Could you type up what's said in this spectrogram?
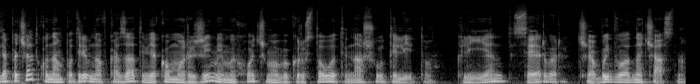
Для початку нам потрібно вказати, в якому режимі ми хочемо використовувати нашу утиліту клієнт, сервер чи обидва одночасно.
